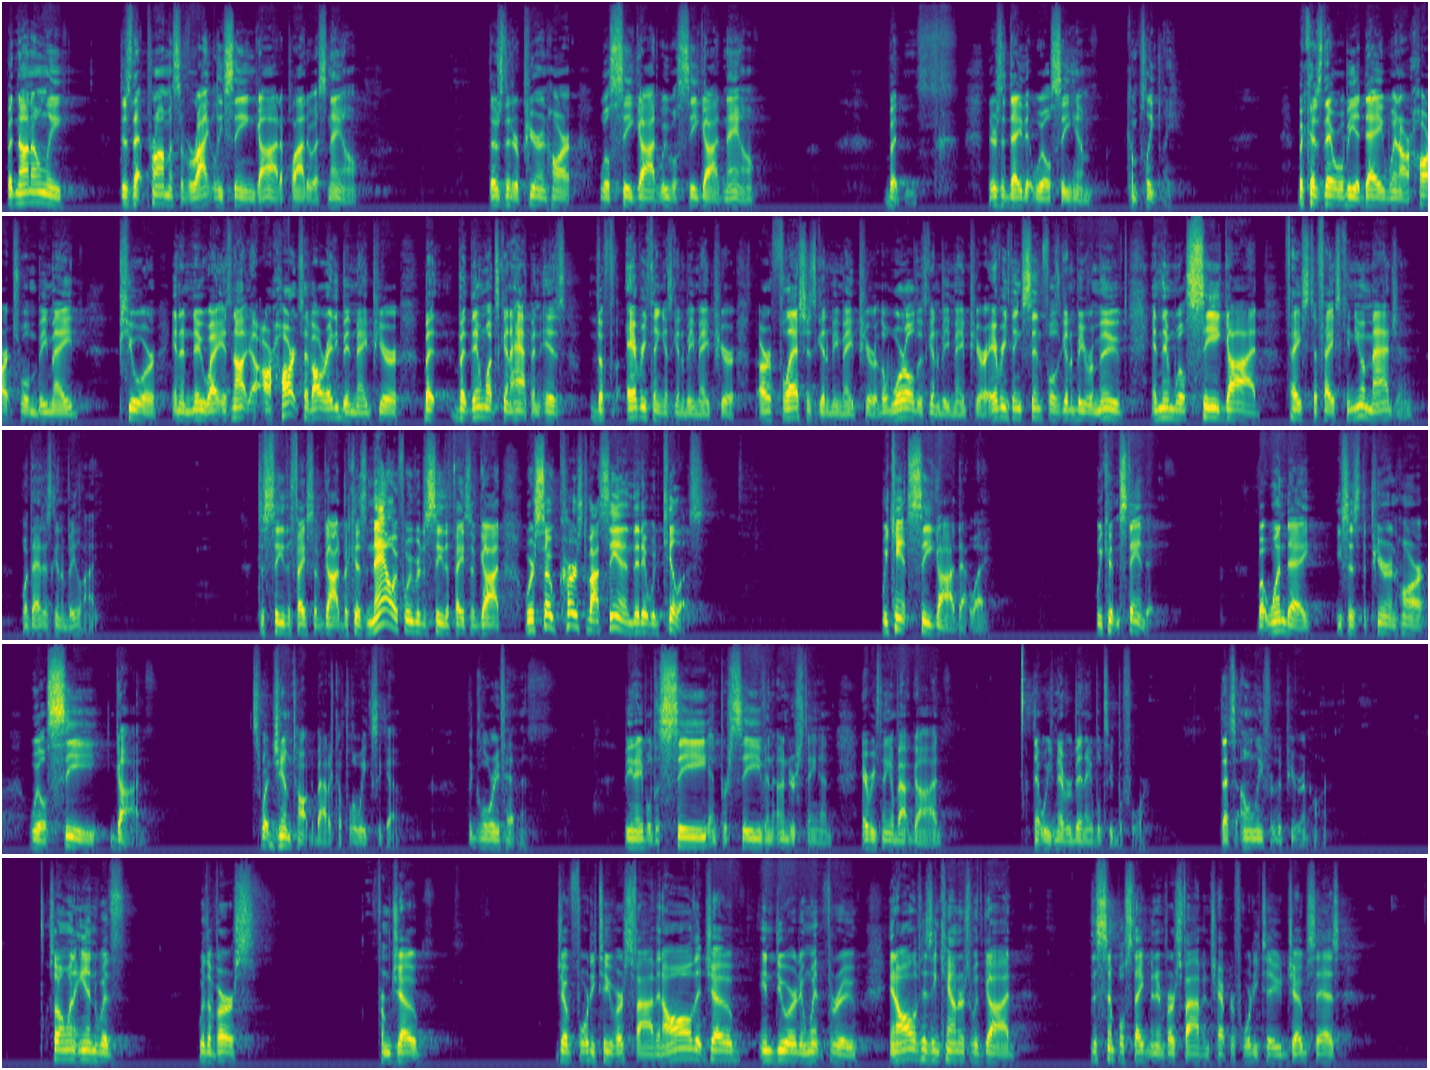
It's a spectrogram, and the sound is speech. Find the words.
But not only does that promise of rightly seeing God apply to us now, those that are pure in heart will see God. We will see God now. But there's a day that we'll see Him completely. Because there will be a day when our hearts will be made pure in a new way. It's not our hearts have already been made pure, but but then what's going to happen is the everything is going to be made pure. Our flesh is going to be made pure. The world is going to be made pure. Everything sinful is going to be removed, and then we'll see God face to face. Can you imagine what that is going to be like? To see the face of God. Because now, if we were to see the face of God, we're so cursed by sin that it would kill us. We can't see God that way. We couldn't stand it. But one day, he says, the pure in heart will see God. That's what Jim talked about a couple of weeks ago the glory of heaven. Being able to see and perceive and understand everything about God that we've never been able to before. That's only for the pure in heart. So I want to end with, with a verse from Job. Job 42, verse 5. And all that Job endured and went through, in all of his encounters with God, this simple statement in verse 5 in chapter 42, Job says,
